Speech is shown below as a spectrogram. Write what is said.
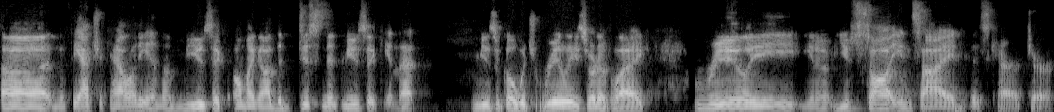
uh, the theatricality and the music. Oh my God, the dissonant music in that musical, which really sort of like really you know you saw inside this character.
